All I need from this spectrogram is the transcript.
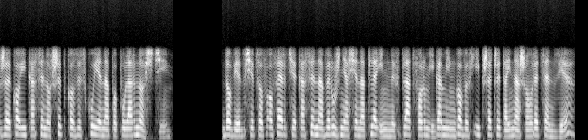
że Koi Casino szybko zyskuje na popularności. Dowiedz się co w ofercie kasyna wyróżnia się na tle innych platform i gamingowych i przeczytaj naszą recenzję.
